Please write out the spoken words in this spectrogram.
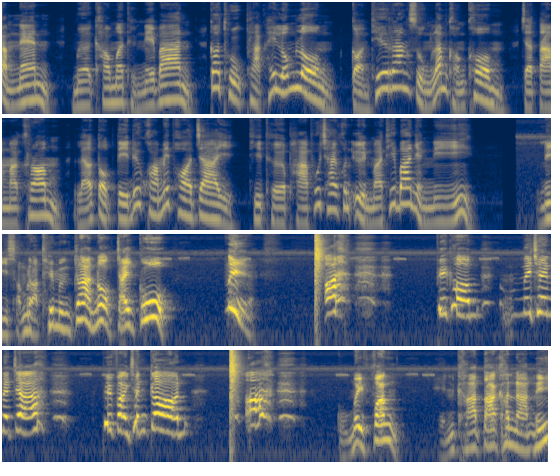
กำแน่น เมื่อเข้ามาถึงในบ้าน ก็ถูกผลักให้ล้มลง ก่อนที่ร่างสูงล่ำของคม จะตามมาคร่อม แล้วตบตีด้วยความไม่พอใจ ที่เธอพาผู้ชายคนอื่นมาที่บ้านอย่างนี้ นี่สำหรับที่มึงกล้านอกใจกู นี่อ๋อพี่คมไม่ใช่นะจ๊ะ พี่ฟังฉันก่อนอ๋อกูไม่ฟัง เห็นคาตาขนาดนี้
